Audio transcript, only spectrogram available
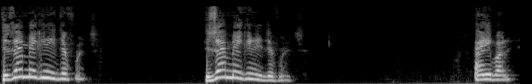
Does that make any difference? Does that make any difference? Anybody?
